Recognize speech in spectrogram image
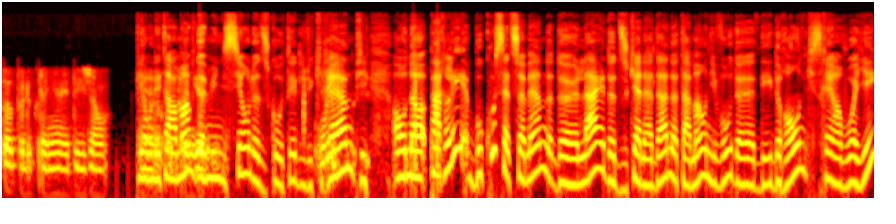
peuples ukrainiens et des gens puis on est en manque de munitions là, du côté de l'Ukraine. Puis on a parlé beaucoup cette semaine de l'aide du Canada, notamment au niveau de, des drones qui seraient envoyés.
